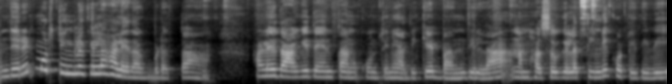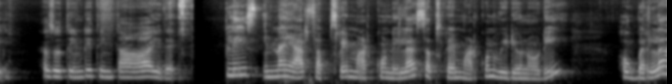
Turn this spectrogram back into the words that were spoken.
ಒಂದೆರಡು ಮೂರು ತಿಂಗಳಿಗೆಲ್ಲ ಹಳೇದಾಗ್ಬಿಡುತ್ತಾ? ಹಳೇದಾಗಿದೆ ಅಂತ ಅನ್ಕೊತೀನಿ. ಅದಕ್ಕೆ ಬಂದಿಲ್ಲ. ನಮ್ಮ ಹಸುಗೆಲ್ಲ ತಿಂಡಿ ಕೊಟ್ಟಿದ್ದೀವಿ. ಹಸು ತಿಂಡಿ ತಿಂತಾ ಇದೆ. ಪ್ಲೀಸ್ ಇನ್ನೂ ಯಾರು ಸಬ್ಸ್ಕ್ರೈಬ್ ಮಾಡ್ಕೊಂಡಿಲ್ಲ, ಸಬ್ಸ್ಕ್ರೈಬ್ ಮಾಡ್ಕೊಂಡು ವಿಡಿಯೋ ನೋಡಿ. ಹೋಗಿ ಬರಲಾ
